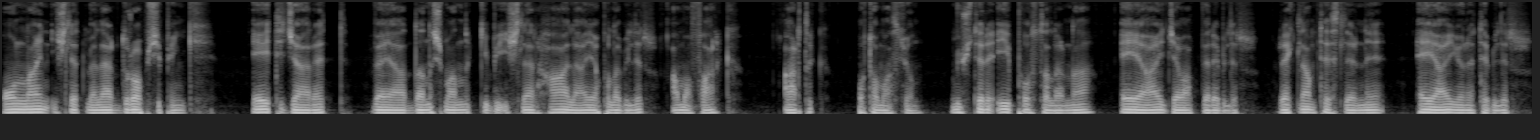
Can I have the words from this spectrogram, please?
online işletmeler dropshipping, e-ticaret veya danışmanlık gibi işler hala yapılabilir ama fark artık otomasyon. Müşteri e-postalarına AI cevap verebilir. Reklam testlerini AI yönetebilir.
